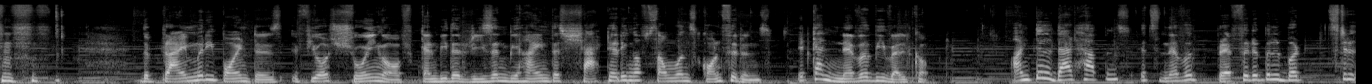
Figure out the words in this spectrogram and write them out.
the primary point is if your showing off can be the reason behind the shattering of someone's confidence, it can never be welcomed. Until that happens, it's never preferable but still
